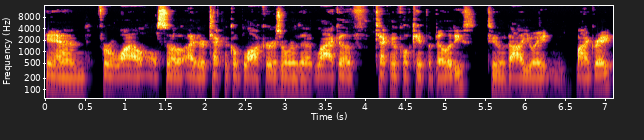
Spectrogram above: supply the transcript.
and for a while also either technical blockers or the lack of technical capabilities to evaluate and migrate.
